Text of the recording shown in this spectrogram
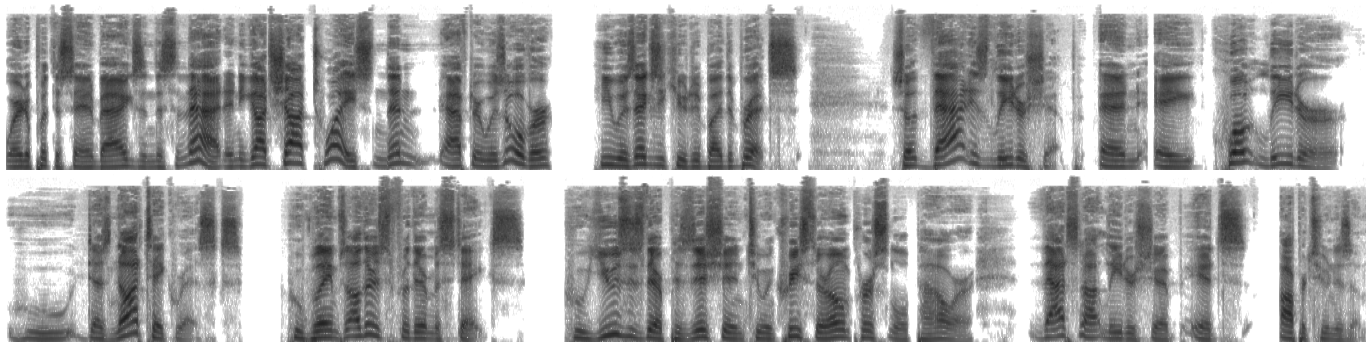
where to put the sandbags and this and that. And he got shot twice. And then after it was over, he was executed by the Brits. So that is leadership. And a quote leader who does not take risks, who blames others for their mistakes, who uses their position to increase their own personal power, that's not leadership, it's opportunism.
